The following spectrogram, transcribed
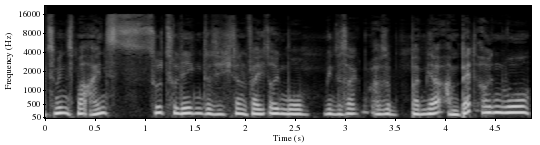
zumindest mal eins zuzulegen, dass ich dann vielleicht irgendwo, wie du sagst, also bei mir am Bett irgendwo,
